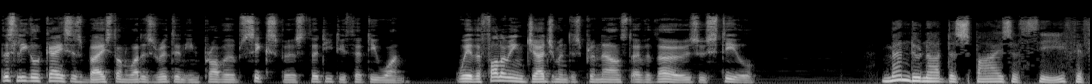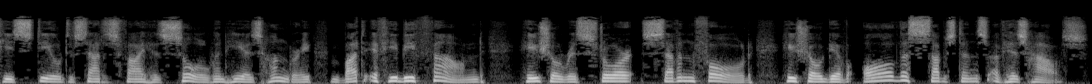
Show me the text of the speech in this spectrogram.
This legal case is based on what is written in Proverbs 6 verse 30 to 31, where the following judgment is pronounced over those who steal Men do not despise a thief if he steal to satisfy his soul when he is hungry, but if he be found, he shall restore sevenfold, he shall give all the substance of his house.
